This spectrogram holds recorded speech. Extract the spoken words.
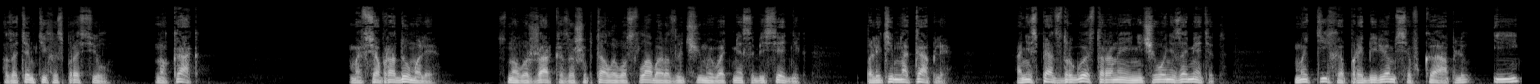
а затем тихо спросил. «Но как?» «Мы все продумали», — снова жарко зашептал его слабо различимый во тьме собеседник. «Полетим на капли. Они спят с другой стороны и ничего не заметят. Мы тихо проберемся в каплю и...»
